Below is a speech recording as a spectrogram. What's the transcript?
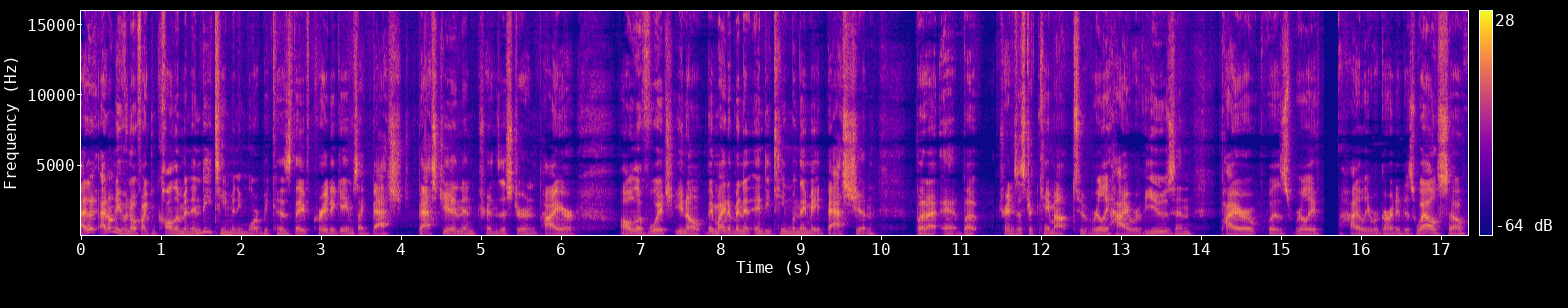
I don't, I don't even know if I can call them an indie team anymore because they've created games like Bast- Bastion and Transistor and Pyre, all of which you know they might have been an indie team when they made Bastion, but uh, but Transistor came out to really high reviews and Pyre was really highly regarded as well. So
